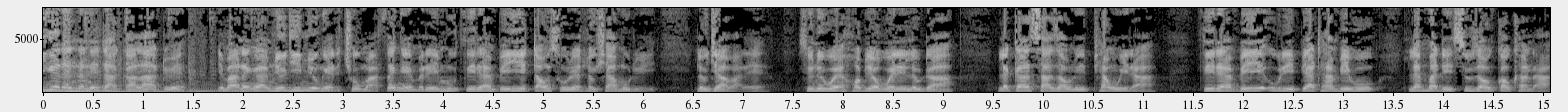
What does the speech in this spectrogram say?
ပြီးခဲ့တဲ့ ၂ နှစ်တာ ကာလအတွင်း မြန်မာနိုင်ငံ မြို့ကြီးမြို့ငယ် တစ်ချို့မှာ သက်ငယ် မုဒိမ်းမှု သေဒဏ်ပေးရေး တောင်းဆိုတဲ့ လှုပ်ရှားမှုတွေ လုပ်ကြပါတယ်။ဆွေးနွေးပွဲ ဟောပြောပွဲတွေ လုပ်တာ၊လက်ကမ်းစာစောင်တွေ ဖြန့်ဝေတာ၊သေဒဏ်ပေးရေး ဥပဒေ ပြဌာန်းပေးဖို့ လက်မှတ်တွေ စုဆောင်းကောက်ခံတာ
